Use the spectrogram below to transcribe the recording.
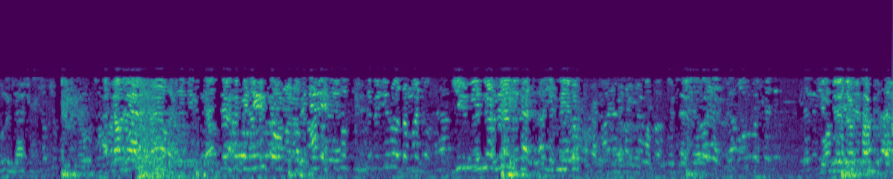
Oğlum ya şu Ya be. Ya beceri de olmadı. Beceri. Bizde beceri olsa maç 27 lira biterdi lan. 24 24 tam biter.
